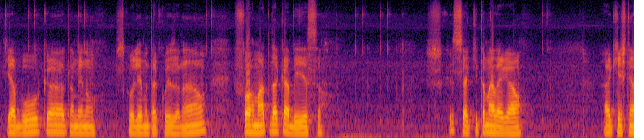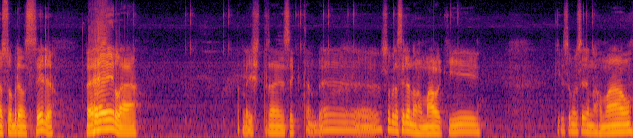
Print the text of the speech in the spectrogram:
Aqui a boca, também não escolher muita coisa não. Formato da cabeça. Esse aqui tá mais legal. Aqui a gente tem a sobrancelha. É lá. Tá meio estranho esse aqui também. Sobrancelha normal aqui. Aqui, sobrancelha normal.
